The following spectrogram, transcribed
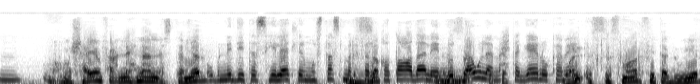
ما هو مش هينفع إن إحنا نستمر. وبندي تسهيلات للمستثمر في. القطاع ده لأنه الدولة. محتاجة له كمان. والاستثمار في تدوير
